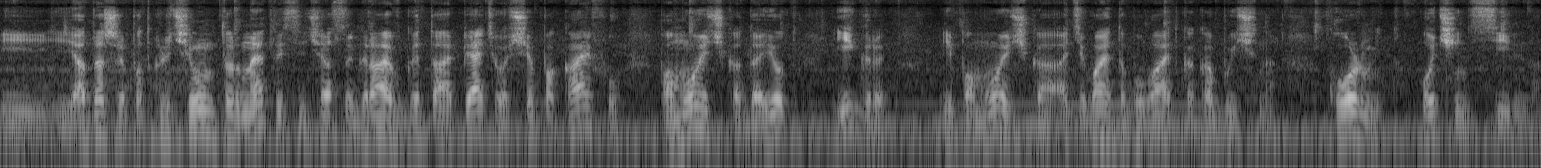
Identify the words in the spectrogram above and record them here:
И я даже подключил интернет и сейчас играю в GTA 5 вообще по кайфу. Помоечка дает игры и помоечка одевает, обувает как обычно. Кормит очень сильно.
